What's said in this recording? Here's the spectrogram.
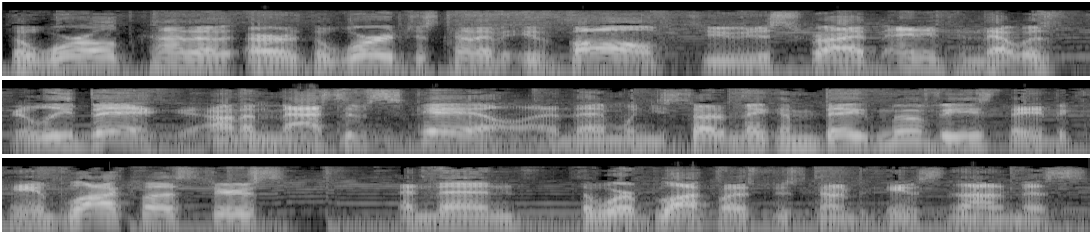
the world kind of or the word just kind of evolved to describe anything that was really big on a massive scale. And then when you started making big movies, they became blockbusters, and then the word blockbusters kind of became synonymous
